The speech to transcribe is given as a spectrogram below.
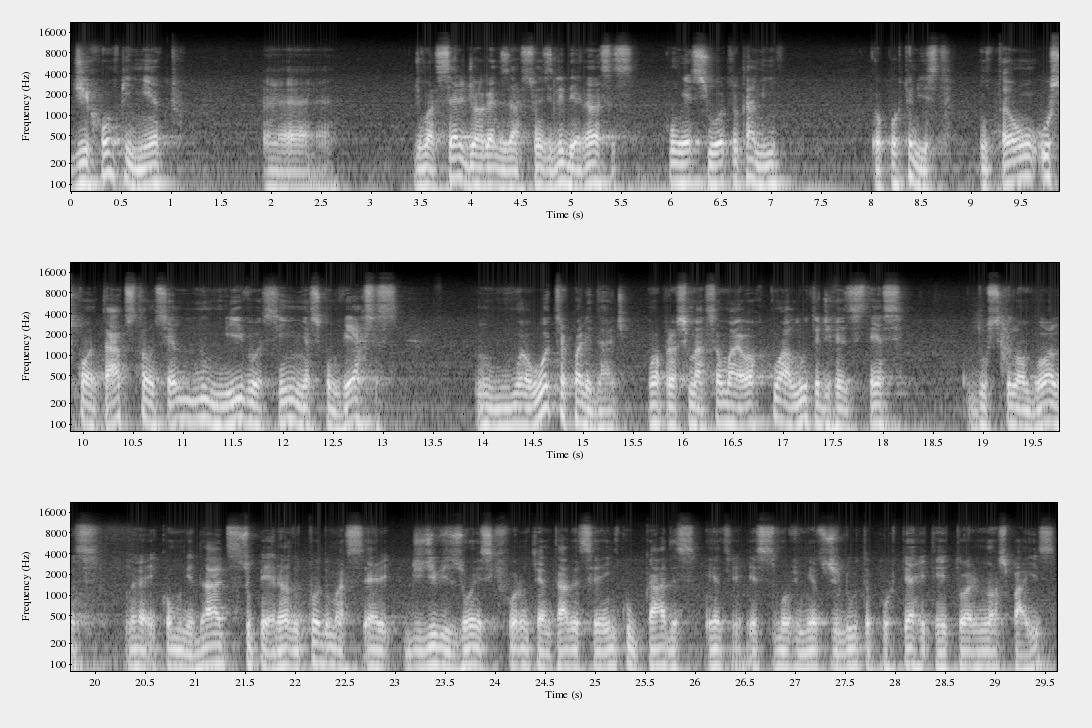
de rompimento é, de uma série de organizações e lideranças com esse outro caminho oportunista. Então, os contatos estão sendo num nível assim, as conversas, uma outra qualidade, uma aproximação maior com a luta de resistência dos quilombolas né, e comunidades, superando toda uma série de divisões que foram tentadas ser inculcadas entre esses movimentos de luta por terra e território no nosso país,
